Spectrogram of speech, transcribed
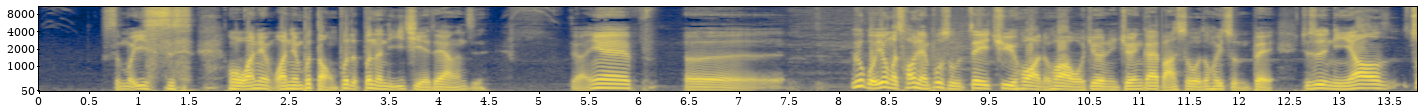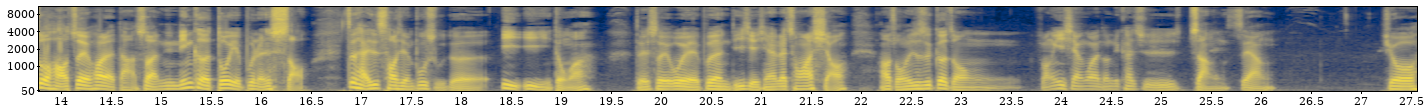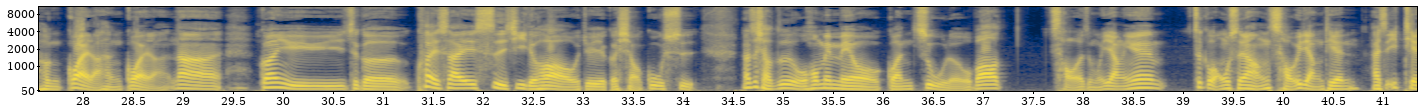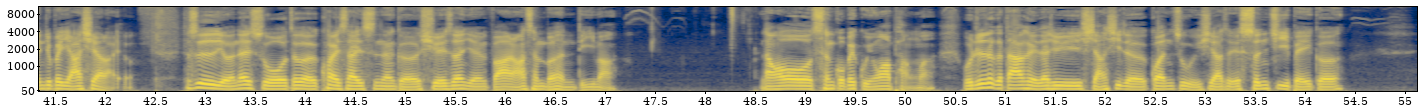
什么意思？我完全完全不懂，不能不能理解这样子，对啊，因为。呃，如果用了超前部署这一句话的话，我觉得你就应该把所有东西准备，就是你要做好最坏的打算，你宁可多也不能少，这才是超前部署的意义，你懂吗？对，所以我也不能理解现在在冲它小，然后总之就是各种防疫相关的东西开始涨，这样就很怪啦，很怪啦。那关于这个快筛试剂的话，我觉得有个小故事。那这小子我后面没有关注了，我不知道炒的怎么样，因为这个网络声量好像炒一两天，还是一天就被压下来了。就是有人在说这个快筛是那个学生研发，然后成本很低嘛，然后成果被鬼话旁嘛。我觉得这个大家可以再去详细的关注一下这些生计悲歌，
